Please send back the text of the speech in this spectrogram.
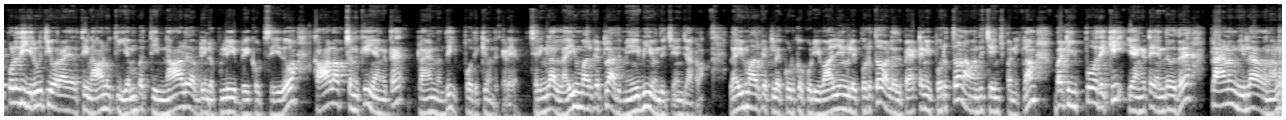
எப்பொழுது இருபத்தி ஓராயிரத்தி நானூற்றி எண்பத்தி நாலு அப்படின்ற புள்ளியை பிரேக் அவுட் செய்தோ கால் ஆப்ஷனுக்கு என்கிட்ட பிளான் வந்து இப்போதைக்கு வந்து கிடையாது. சரிங்களா? லைவ் மார்க்கெட்டில் அது மேபி வந்து சேஞ்ச் ஆகலாம். லைவ் மார்க்கெட்டில் கொடுக்கக்கூடிய வால்யூங்களை பொறுத்தோ அல்லது பேட்டர்னை பொறுத்தோ நான் வந்து சேஞ்ச் பண்ணிக்கலாம். பட் இப்போதைக்கு என்கிட்ட எந்தவித பிளானும் இல்லாதனால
